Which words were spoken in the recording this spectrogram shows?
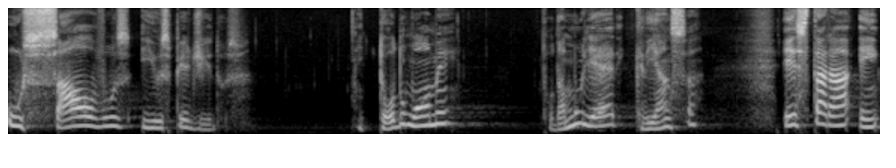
os salvos e os perdidos. E todo homem, toda mulher, criança, estará em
